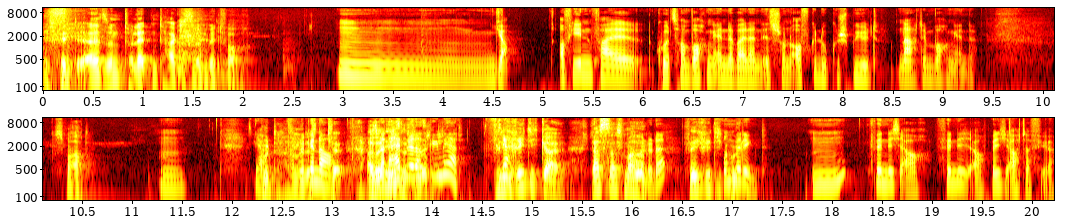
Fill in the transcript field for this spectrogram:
Ich finde, äh, so ein Toilettentag ist so ein Mittwoch. Mm, ja, auf jeden Fall kurz vorm Wochenende, weil dann ist schon oft genug gespült nach dem Wochenende. Smart. Ja. Gut, haben wir das genau. geklärt. Also dann hätten wir das Eselführerschein. geklärt. Finde Ja. ich richtig geil. Lass das machen. Gut, oder? Finde ich richtig gut. Unbedingt. Mhm, Finde ich auch. Finde ich auch. Bin ich auch dafür.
